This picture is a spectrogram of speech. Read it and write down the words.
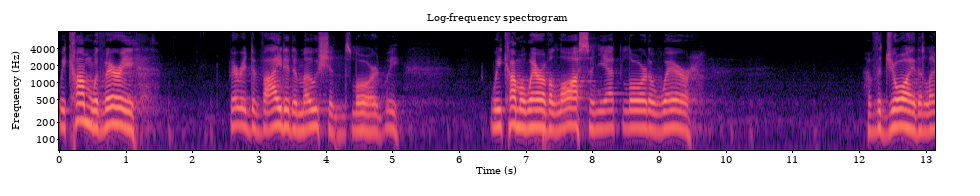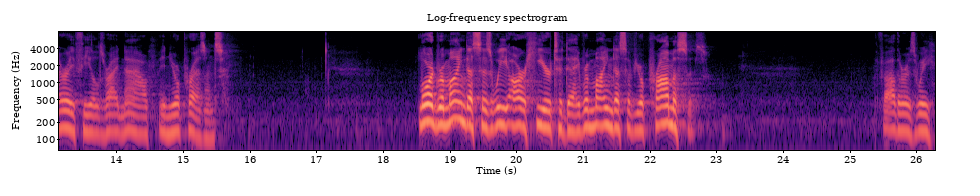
we come with very, very divided emotions, Lord. We, we come aware of a loss and yet, Lord, aware of the joy that Larry feels right now in your presence. Lord, remind us as we are here today, remind us of your promises. Father, as we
